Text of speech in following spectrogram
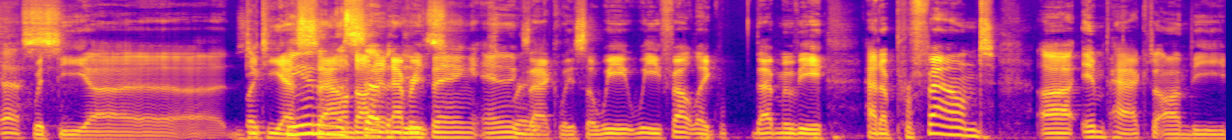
Yes. with the uh, DTS being in the sound on it and everything. And great. exactly. So we we felt like that movie had a profound uh, impact on the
